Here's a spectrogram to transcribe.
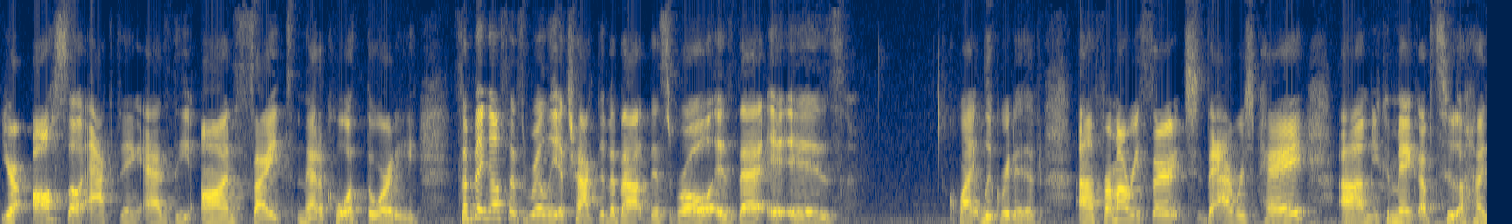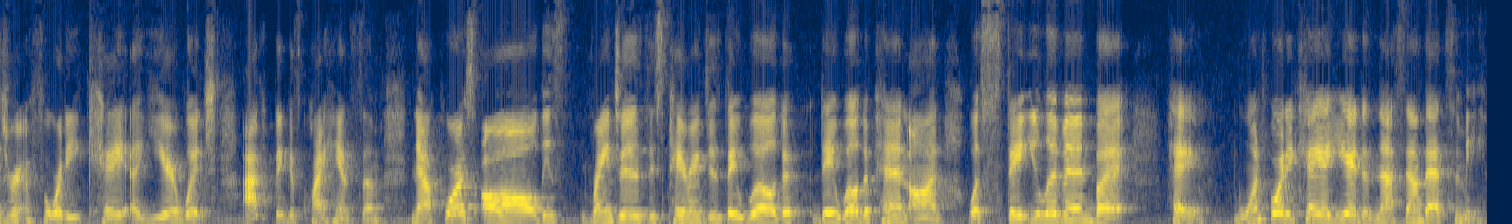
you're also acting as the on-site medical authority. Something else that's really attractive about this role is that it is quite lucrative. Uh, from our research, the average pay, um, you can make up to 140K a year, which I think is quite handsome. Now, of course, all these ranges, these pay ranges, they will, they will depend on what state you live in, but hey, 140k a year does not sound bad to me.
